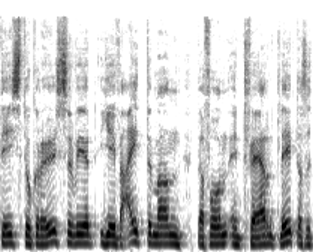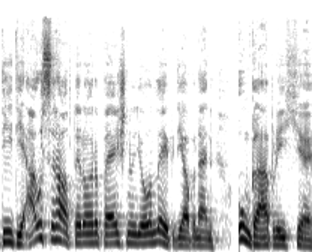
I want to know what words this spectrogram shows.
desto größer wird, je weiter man davon entfernt lebt. Also die, die außerhalb der Europäischen Union leben, die haben ein unglaublich äh,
